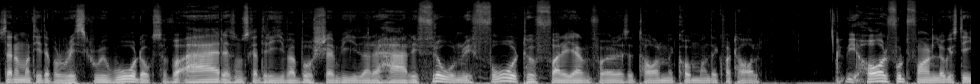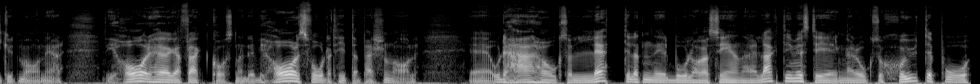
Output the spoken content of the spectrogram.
Sen om man tittar på risk-reward också, vad är det som ska driva börsen vidare härifrån? Vi får tuffare jämförelsetal med kommande kvartal. Vi har fortfarande logistikutmaningar. Vi har höga fraktkostnader. Vi har svårt att hitta personal. Eh, och det här har också lett till att en del bolag har senare lagt investeringar och också skjuter på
